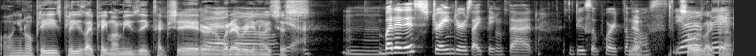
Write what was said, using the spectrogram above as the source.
"Oh, you know, please please like play my music type shit or Yeah, whatever, you know. It's just yeah. Mm-hmm. But it is strangers, I think, that do support the Yeah. most. Yeah, always like they, that.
